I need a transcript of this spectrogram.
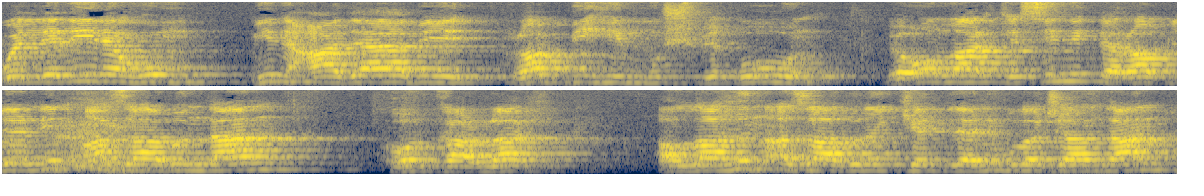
وَالَّذ۪ينَ هُمْ min adabi rabbihim muşfikun ve onlar kesinlikle Rablerinin azabından korkarlar. Allah'ın azabının kendilerini bulacağından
